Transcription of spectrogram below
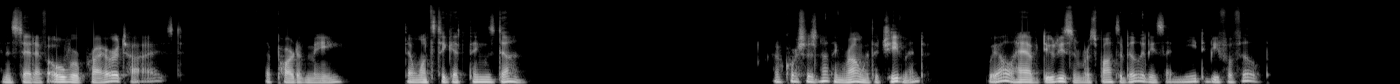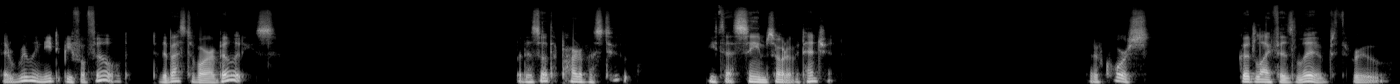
And instead, I've over prioritized the part of me that wants to get things done. And of course, there's nothing wrong with achievement. We all have duties and responsibilities that need to be fulfilled, that really need to be fulfilled to the best of our abilities. But this other part of us, too, needs that same sort of attention. That, of course, a good life is lived through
